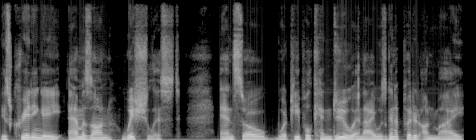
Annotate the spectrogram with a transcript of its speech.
is creating a Amazon wish list and so, what people can do, and I was going to put it on my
